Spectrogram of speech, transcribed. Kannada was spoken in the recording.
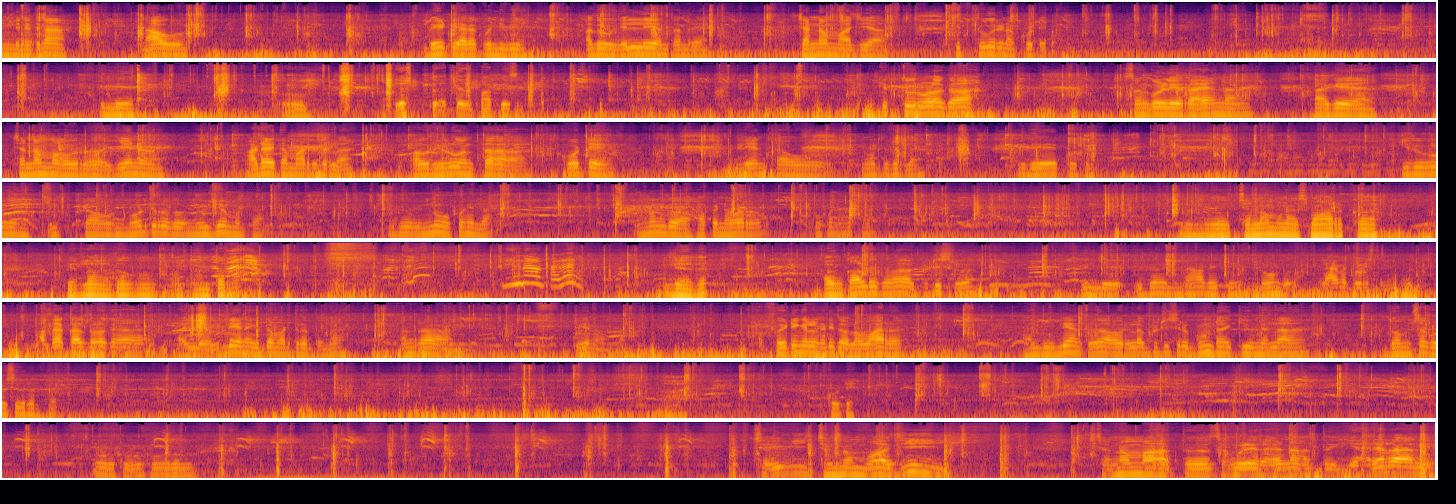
ಇಂದಿನ ದಿನ ನಾವು ಭೇಟಿಯಾಗಕ್ಕೆ ಬಂದೀವಿ. ಅದು ಎಲ್ಲಿ ಅಂತಂದರೆ ಚೆನ್ನಮ್ಮಾಜಿಯ ಕಿತ್ತೂರಿನ ಕೋಟೆ. ಇಲ್ಲಿ ಎಷ್ಟು ಹತ್ತಿರ ಪ್ಲೇಸ್ ಕಿತ್ತೂರು ಒಳಗೆ ಸಂಗೊಳ್ಳಿ ರಾಯಣ್ಣ, ಹಾಗೆ ಚೆನ್ನಮ್ಮ ಅವರು ಏನು ಆಡಳಿತ ಮಾಡ್ತಿದ್ರಲ್ಲ, ಅವ್ರು ಇರುವಂಥ ಕೋಟೆ ಏನು ತಾವು ನೋಡ್ತಿದ್ರಲ್ಲ, ಇದೇ ಕೋಟೆ. ಇದು ತಾವು ನೋಡ್ತಿರೋದು ಮ್ಯೂಸಿಯಮ್ ಅಂತ. ಇದು ಇನ್ನೂ ಓಪನ್ ಇಲ್ಲ. ಇನ್ನೊಂದು ಹಾಫ್ ಆ್ಯನ್ ಅವರು ಓಪನ್ ಆಗುತ್ತೆ. ಇಲ್ಲಿ ಚೆನ್ನಮ್ಮನ ಸ್ಮಾರಕ ಎಲ್ಲ ಅದಾವ ಅಂತ ಅಂತಾರೆ. ಇಲ್ಲಿ ಅದ. ಅದನ್ನ ಕಾಲದಾಗ ಬ್ರಿಟಿಷರು ಇಲ್ಲಿ ಇದು ಇಲ್ಲಿ ಮ್ಯಾಗ ಐತಿ ಗ್ರೌಂಡು ಲ್ಯಾಮೆ ತೋರಿಸ್ತೀನಿ. ಅದ ಕಾಲದೊಳಗೆ ಅಲ್ಲಿ ಇಲ್ಲಿ ಏನೋ ಯುದ್ಧ ಮಾಡ್ತಿರಂತಂದ ಅಂದ್ರೆ ಏನು ಫೈಟಿಂಗ್ ಎಲ್ಲ ನಡೀತಾವಲ್ಲ ವಾರ. ಅಲ್ಲಿ ಇಲ್ಲೇ ಅಂತ ಅವರೆಲ್ಲ ಬ್ರಿಟಿಷರಿಗೆ ಗುಂಡು ಹಾಕಿ ಇವನ್ನೆಲ್ಲ ಧ್ವಂಸಗೊಳಿಸಿದ್ರಂತ. ಕೋಟೆ ಓಹೋ ಹೋ ಜೈ ಚೆನ್ನಮ್ಮಾಜಿ ಚೆನ್ನಮ್ಮ ಆತು ಸಂಗೊಳ್ಳಿ ರಾಯಣ್ಣ ಆತು ಯಾರ್ಯಾರ ಆಗಲಿ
